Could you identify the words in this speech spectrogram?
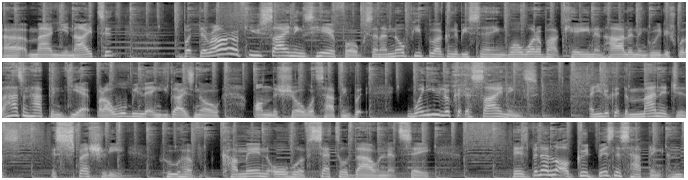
uh, Man United. But there are a few signings here, folks, and I know people are going to be saying, well, what about Kane and Haaland and Grealish? Well, it hasn't happened yet, but I will be letting you guys know on the show what's happening. But when you look at the signings and you look at the managers, especially who have come in or who have settled down, let's say, there's been a lot of good business happening. And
